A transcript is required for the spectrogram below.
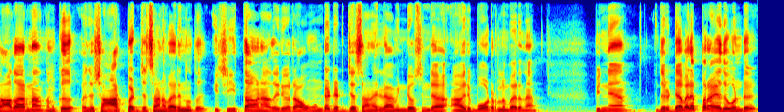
സാധാരണ നമുക്ക് ഷാർപ്പ് എഡ്ജസ് ആണ് വരുന്നത്. ഈ ചീത്തവണ അതൊരു റൗണ്ടഡ് എഡ്ജസ് ആണ് എല്ലാ വിൻഡോസിന്റെ ആ ഒരു ബോർഡറിലും വരുന്നത്. പിന്നെ ഇതൊരു ഡെവലപ്പർ ആയതുകൊണ്ട്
